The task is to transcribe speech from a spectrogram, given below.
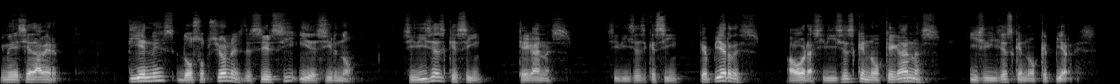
y me decía, a ver, tienes dos opciones, decir sí y decir no. Si dices que sí, ¿qué ganas? Si dices que sí, ¿qué pierdes? Ahora, si dices que no, ¿qué ganas? Y si dices que no, que pierdes.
